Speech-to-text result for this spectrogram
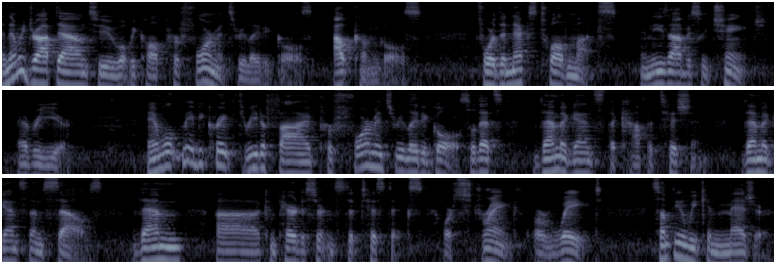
And then we drop down to what we call performance related goals outcome goals for the next 12 months. And these obviously change every year. And we'll maybe create three to five performance related goals. So that's them against the competition them against themselves them uh, compared to certain statistics or strength or weight something we can measure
